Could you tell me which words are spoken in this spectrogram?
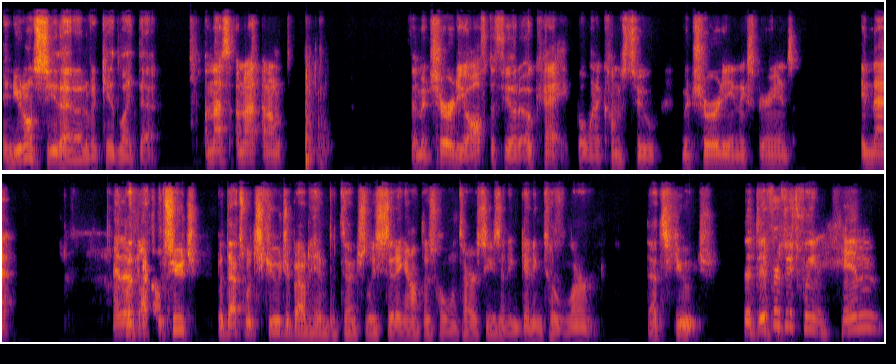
and you don't see that out of a kid like that. I'm not. I'm not. I don't. The maturity off the field, okay, but when it comes to maturity and experience in that, and But that's what's huge. But that's what's huge about him potentially sitting out this whole entire season and getting to learn. That's huge. The difference between him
